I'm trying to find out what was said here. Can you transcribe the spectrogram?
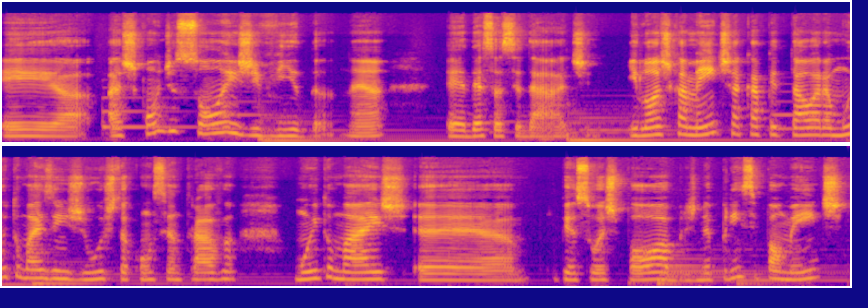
é, as condições de vida né, é, dessa cidade. E, logicamente, a capital era muito mais injusta, concentrava muito mais é, pessoas pobres, né, principalmente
